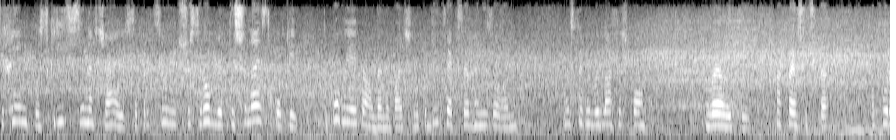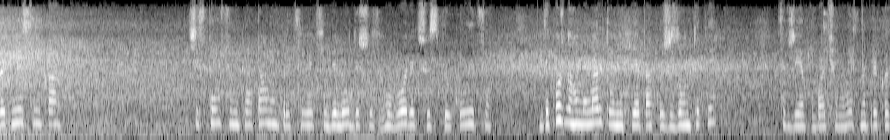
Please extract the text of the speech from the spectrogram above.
Тихенько, скрізь всі навчаються, працюють, щось роблять, тишина і спокій. Такого я і правда не бачила. Подивіться, як все організовано. Ось тобі, будь ласка, великий, кафешечка, акуратнюсінька, чистесенька. Там працюють собі люди, щось говорять, щось спілкуються. Для кожного моменту у них є також зонтики. Це вже я побачила. Ось, наприклад,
